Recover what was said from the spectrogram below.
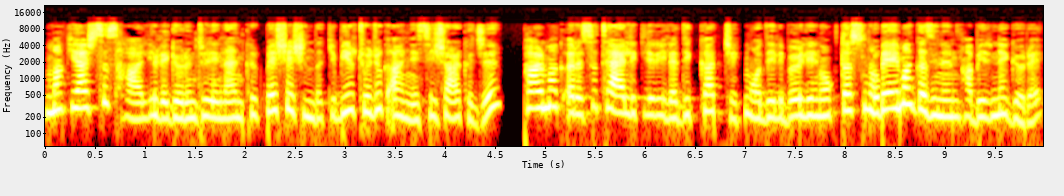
makyajsız haliyle görüntülenen 45 yaşındaki bir çocuk annesi şarkıcı, parmak arası terlikleriyle dikkat çek modeli böyle nokta Snobe magazinin haberine göre,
